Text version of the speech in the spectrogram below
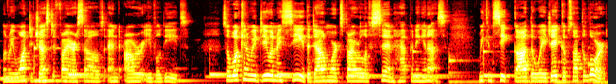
when we want to justify ourselves and our evil deeds. So, what can we do when we see the downward spiral of sin happening in us? We can seek God the way Jacob sought the Lord.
